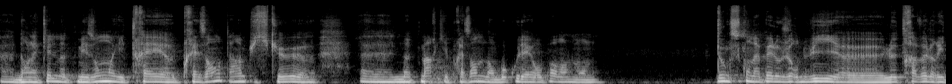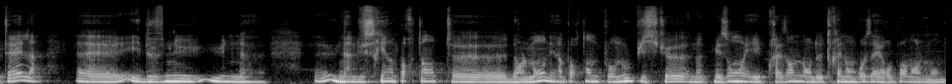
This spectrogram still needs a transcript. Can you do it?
dans laquelle notre maison est très présente, hein, puisque notre marque est présente dans beaucoup d'aéroports dans le monde. Donc, ce qu'on appelle aujourd'hui le travel retail est devenu une euh, une industrie importante euh, dans le monde et importante pour nous puisque notre maison est présente dans de très nombreux aéroports dans le monde.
